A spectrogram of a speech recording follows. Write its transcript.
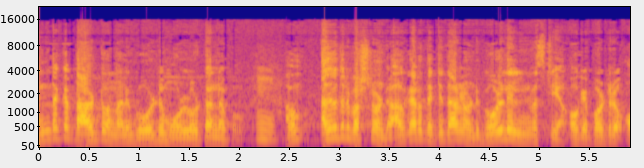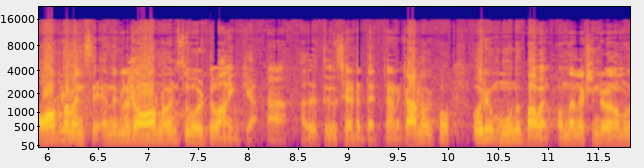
എന്തൊക്കെ താഴോട്ട് വന്നാലും ഗോൾഡ് മുകളിലോട്ട് തന്നെ പോകും. അപ്പം അതിനകത്തൊരു പ്രശ്നമുണ്ട്. ആൾക്കാരുടെ തെറ്റിദ്ധാരണ ഉണ്ട്. ഗോൾഡിൽ ഇൻവെസ്റ്റ് ചെയ്യാം. ഓക്കെ ഇപ്പോൾ ഒരു ഓർണമെന്റ്സ് എന്തെങ്കിലും ഒരു ഓർണമെന്റ്സ് പോയിട്ട് വാങ്ങിക്കുക. അത് തീർച്ചയായിട്ടും തെറ്റാണ്. കാരണം ഇപ്പോൾ ഒരു മൂന്ന് പവൻ ഒന്നര ലക്ഷം രൂപ നമ്മൾ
